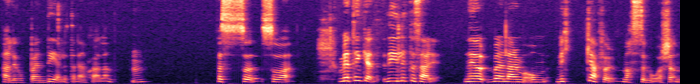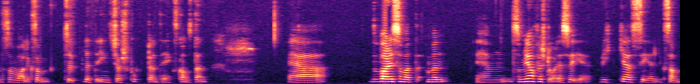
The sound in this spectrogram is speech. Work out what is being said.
allihopa är en del av den själen. Mm. För så, så... Men jag tänker att det är lite så här, när jag började lära mig om Vicka för massor med år sedan, som var liksom typ lite inkörsporten till häxkonsten. Eh, då var det som att, men, eh, som jag förstår det så är Vicka ser liksom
